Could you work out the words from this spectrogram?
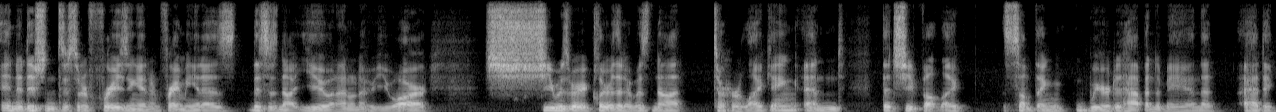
In addition to sort of phrasing it and framing it as this is not you and I don't know who you are, she was very clear that it was not to her liking and that she felt like something weird had happened to me and that I had to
